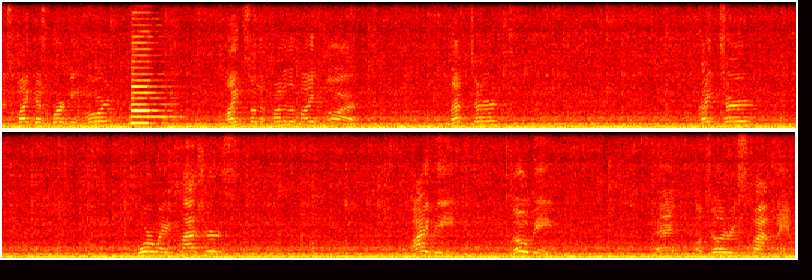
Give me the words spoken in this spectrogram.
This bike has a working horn. Lights on the front of the bike are left turn, right turn, four-way flashers, high beam, low beam, and auxiliary spot lamps.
